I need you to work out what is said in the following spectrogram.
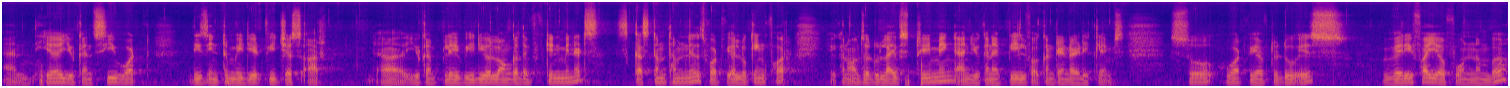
And here you can see what these intermediate features are. Uh, you can play video longer than 15 minutes. Custom thumbnails what we are looking for. You can also do live streaming and you can appeal for content id claims. So what we have to do is verify your phone number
